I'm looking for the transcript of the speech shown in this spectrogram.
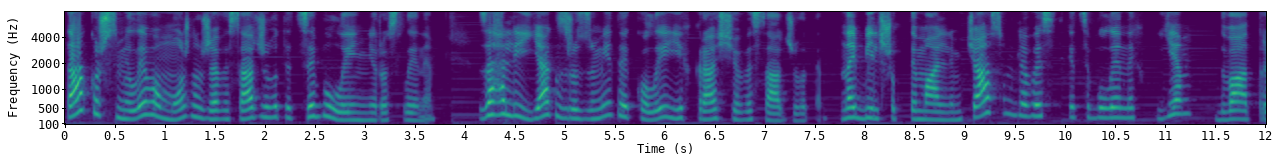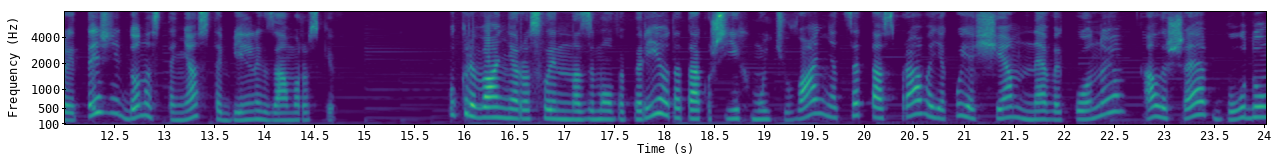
Також сміливо можна вже висаджувати цибулинні рослини. Взагалі, як зрозуміти, коли їх краще висаджувати? Найбільш оптимальним часом для висадки цибулинних є 2-3 тижні до настання стабільних заморозків. Укривання рослин на зимовий період, а також їх мульчування це та справа, яку я ще не виконую, а лише буду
